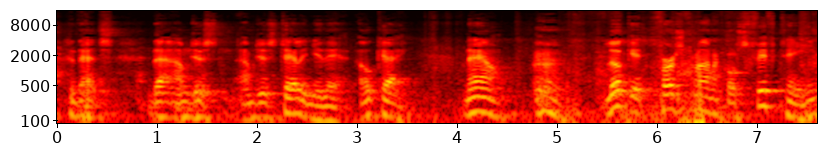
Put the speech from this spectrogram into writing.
that's that I'm just I'm just telling you that. Okay. Now look at First Chronicles 15.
